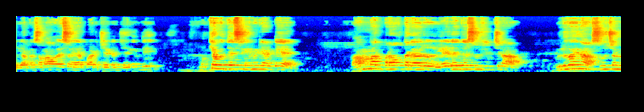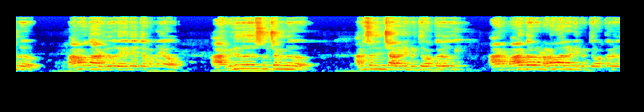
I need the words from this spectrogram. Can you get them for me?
ఈ యొక్క సమావేశం ఏర్పాటు చేయడం జరిగింది. ముఖ్య ఉద్దేశం ఏమిటి అంటే మహమ్మద్ ప్రవక్త గారు ఏదైతే సూచించిన విలువైన సూచనలు మానవతా విలువలు ఏదైతే ఉన్నాయో ఆ విలువలు సూచనలు అనుసరించాలని ప్రతి ఒక్కరూ ఆ మార్గంలో నడవాలని ప్రతి ఒక్కరూ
